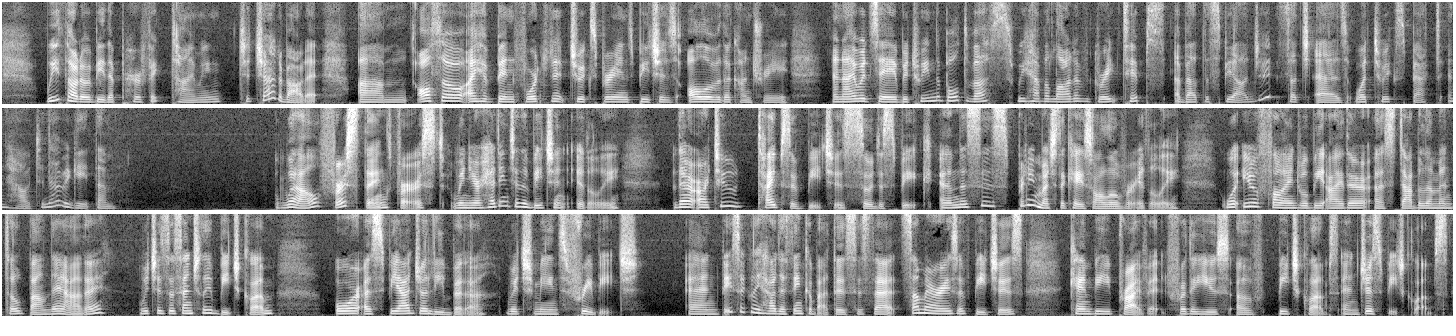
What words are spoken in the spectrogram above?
we thought it would be the perfect timing to chat about it. Um, also, I have been fortunate to experience beaches all over the country. And I would say between the both of us, we have a lot of great tips about the spiagge, such as what to expect and how to navigate them. Well, first things first, when you're heading to the beach in Italy, there are two types of beaches, so to speak, and this is pretty much the case all over Italy. What you'll find will be either a stabilimento balneare, which is essentially a beach club, or a spiaggia libera, which means free beach. And basically, how to think about this is that some areas of beaches can be private for the use of beach clubs and just beach clubs,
